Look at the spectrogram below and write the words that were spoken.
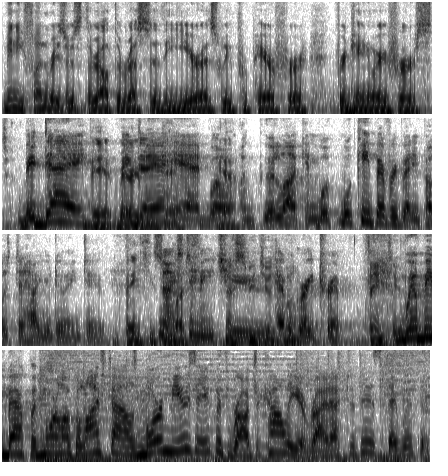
many fundraisers throughout the rest of the year as we prepare for, for January 1st. Big day. Very- very big day big day. ahead. Well, Yeah. uh, good luck, and we'll, we'll keep everybody posted how you're doing, too. Thank you so nice much. to meet you. Nice to meet you as Have well. a great trip. Thank you. We'll be back with more local lifestyles, more music with Roger Collier right after this. Stay with us.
